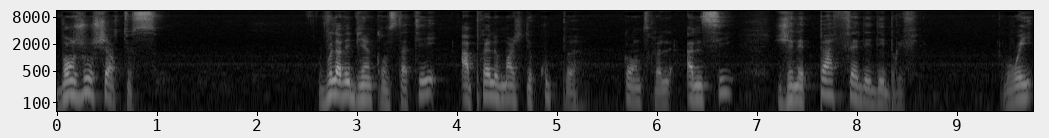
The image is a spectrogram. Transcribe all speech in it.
Bonjour chers tous. Vous l'avez bien constaté, après le match de coupe contre Annecy, je n'ai pas fait de débriefing. Oui,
